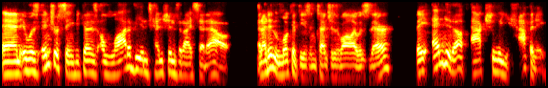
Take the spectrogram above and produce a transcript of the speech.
And it was interesting because a lot of the intentions that I set out, and I didn't look at these intentions while I was there, they ended up actually happening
